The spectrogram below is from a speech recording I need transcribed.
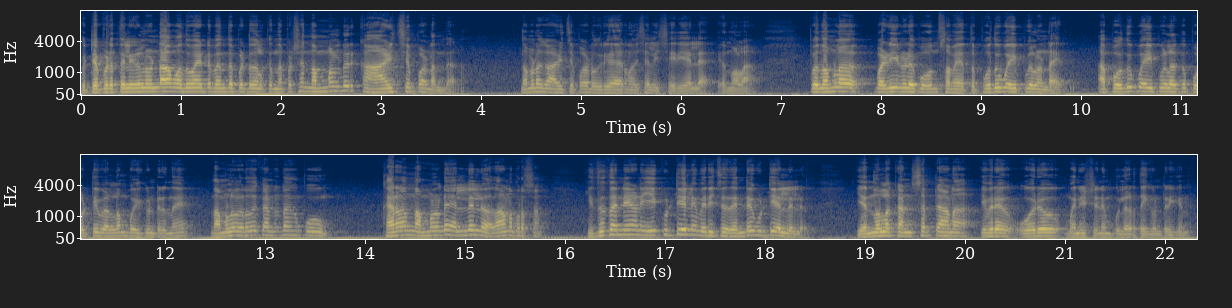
കുറ്റപ്പെടുത്തലുകളുണ്ടാകും അതുമായിട്ട് ബന്ധപ്പെട്ട് നിൽക്കുന്ന പക്ഷേ നമ്മളുടെ ഒരു കാഴ്ചപ്പാട് എന്താണ്? നമ്മുടെ കാഴ്ചപ്പാട് ഒരു കാരണവശാലും ശരിയല്ല എന്നുള്ളതാണ്. ഇപ്പോൾ നമ്മൾ വഴിയിലൂടെ പോകുന്ന സമയത്ത് പൊതു പൈപ്പുകളുണ്ടായിരുന്നു ആ പൊതു പൈപ്പുകളൊക്കെ പൊട്ടി വെള്ളം പോയിക്കൊണ്ടിരുന്നേ നമ്മൾ വെറുതെ കണ്ടിട്ടങ്ങ് പോകും കാരണം നമ്മളുടെ അല്ലല്ലോ അതാണ് പ്രശ്നം. ഇത് തന്നെയാണ് ഈ കുട്ടിയല്ലേ മരിച്ചത് എന്റെ കുട്ടിയല്ലല്ലോ. എന്നുള്ള കൺസെപ്റ്റാണ് ഇവർ ഓരോ മനുഷ്യനും പുലർത്തിക്കൊണ്ടിരിക്കുന്നത്.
